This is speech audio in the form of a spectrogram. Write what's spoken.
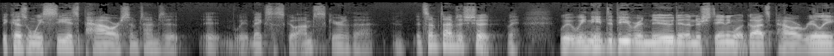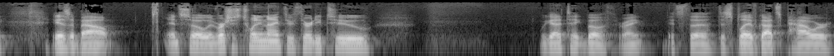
because when we see his power, sometimes it, it, it, makes us go, I'm scared of that. And, and sometimes it should. We, we need to be renewed in understanding what God's power really is about. And so in verses 29 through 32, we got to take both, right? It's the display of God's power.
